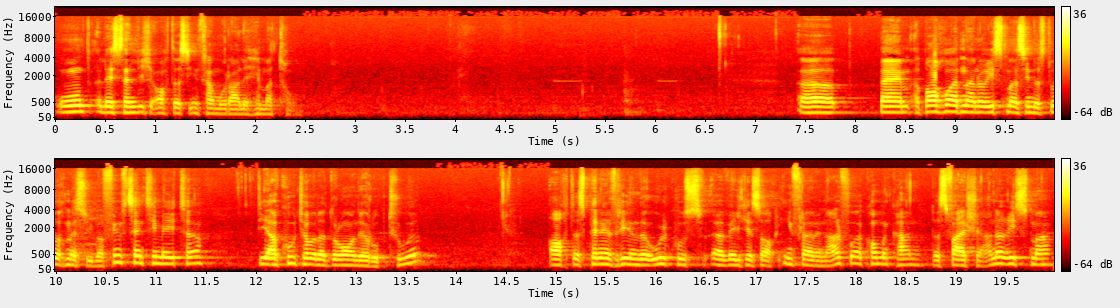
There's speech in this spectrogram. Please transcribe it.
und letztendlich auch das intramurale Hämatom. Äh, beim Bauchortenaneurysma sind das Durchmesser über 5 cm, die akute oder drohende Ruptur, auch das penetrierende Ulkus, äh, welches auch infrarenal vorkommen kann, das falsche Aneurysma,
